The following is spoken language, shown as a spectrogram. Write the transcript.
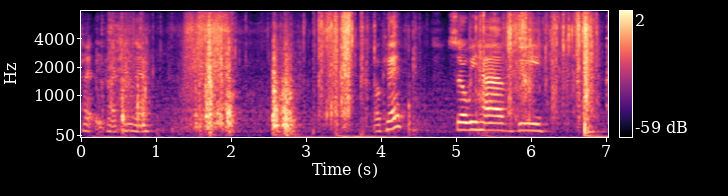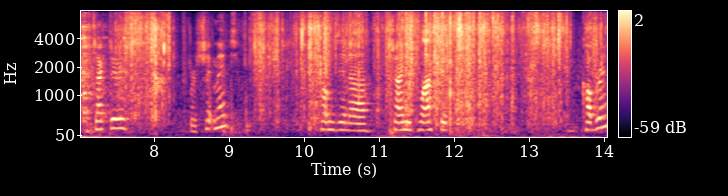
Tightly packed in there. Okay, so we have the protectors for shipment. Comes in a shiny plastic covering.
